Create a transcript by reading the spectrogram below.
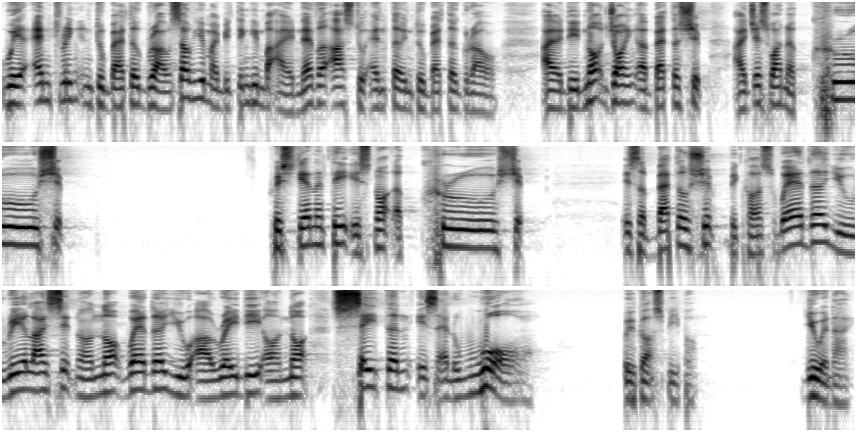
we are entering into battleground. Some of you might be thinking, but I never asked to enter into battleground. I did not join a battleship. I just want a cruise ship Christianity is not a cruise ship. It's a battleship because whether you realize it or not, whether you are ready or not, Satan is at war with God's people. You and I.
